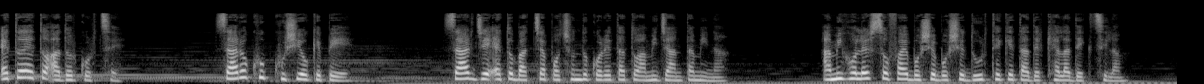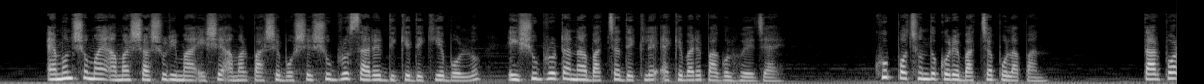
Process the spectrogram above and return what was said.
এত এত আদর করছে। স্যারও খুব খুশি ওকে পেয়ে। স্যার, যে এত বাচ্চা পছন্দ করে তা তো আমি জানতামই না। আমি হলের সোফায় বসে বসে দূর থেকে তাদের খেলা দেখছিলাম। এমন সময় আমার শাশুড়ি মা এসে আমার পাশে বসে শুভ্র স্যারের দিকে দেখিয়ে বলল, এই শুভ্রটা না, বাচ্চা দেখলে একেবারে পাগল হয়ে যায়। খুব পছন্দ করে বাচ্চা পোলা পান তারপর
